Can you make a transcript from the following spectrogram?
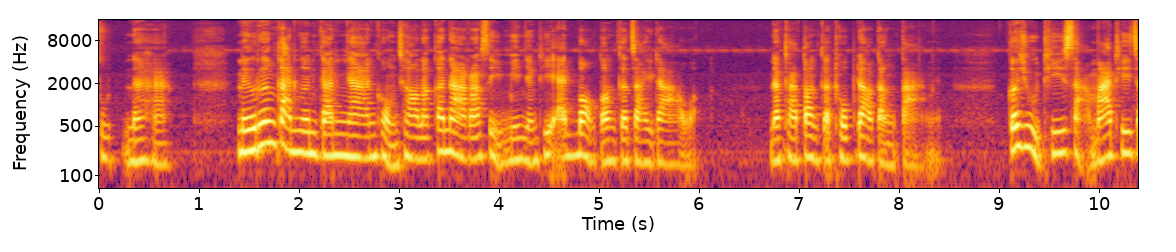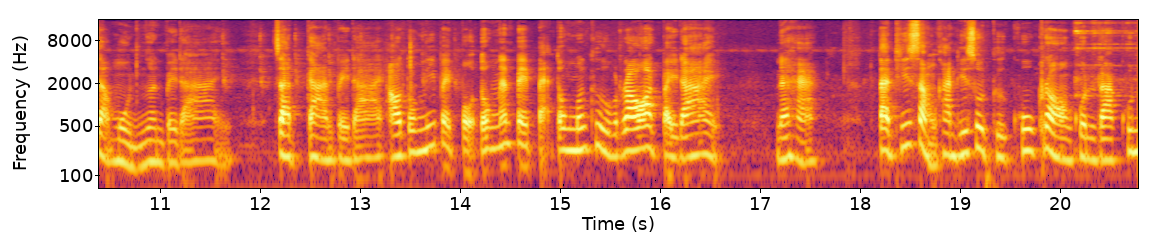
สุดๆนะคะในเรื่องการเงินการงานของชาวลัคนาราศีมีนอย่างที่แอดบอกตอนกระจายดาวอะนะคะ ตอนกระทบดาวต่างๆเนี่ยก็อยู่ที่สามารถที่จะหมุนเงินไปได้ จัดการไปได้ เอาตรงนี้ไปโปะตรงนั้นไปแปะตรงนั้นคือรอดไปได้นะคะแต่ที่สำคัญที่สุดคือคู่ครองคนรักคุณ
